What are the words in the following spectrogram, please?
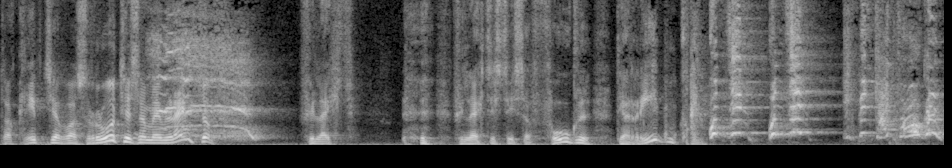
Da klebt ja was Rotes an meinem Leimtopf. Vielleicht, vielleicht ist das ein Vogel, der reden kann. Unsinn, Unsinn! Ich bin kein Vogel!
